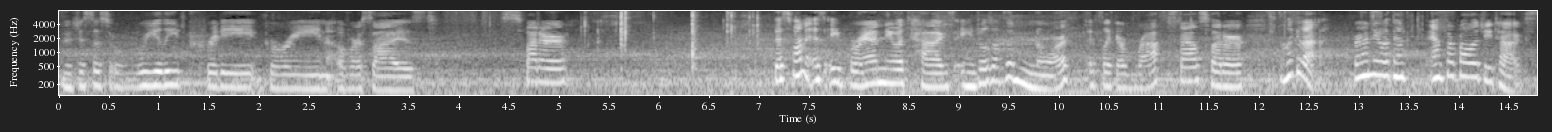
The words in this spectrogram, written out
And it's just this really pretty green oversized sweater. This one is a brand new with tags, Angels of the North. It's like a wrap style sweater. And look at that, brand new with Anthropologie tags.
